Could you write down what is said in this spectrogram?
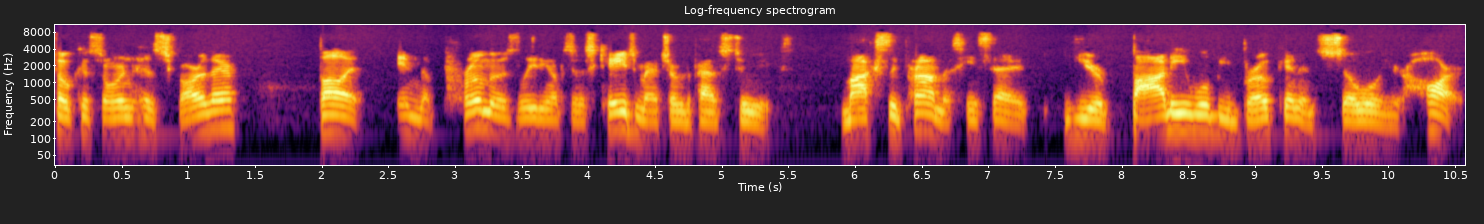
focused on his scar there. But in the promos leading up to this cage match over the past two weeks, Moxley promised, he said, Your body will be broken and so will your heart.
